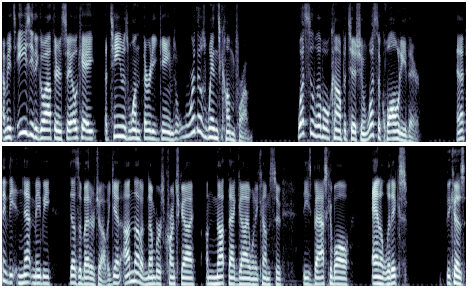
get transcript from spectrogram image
I mean, it's easy to go out there and say, okay, a team has won 30 games. Where those wins come from? What's the level of competition? What's the quality there? And I think the net maybe does a better job. Again, I'm not a numbers crunch guy. I'm not that guy when it comes to these basketball analytics because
